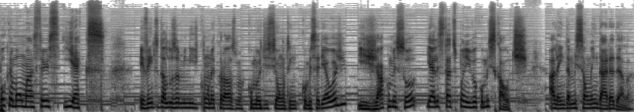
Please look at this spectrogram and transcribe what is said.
Pokémon Masters EX. Evento da Lusa Mini com Necrozma, como eu disse ontem, começaria hoje e já começou e ela está disponível como Scout, além da missão lendária dela.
